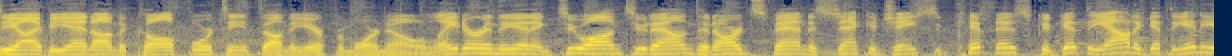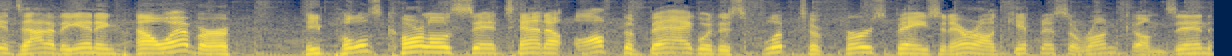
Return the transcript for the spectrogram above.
TIBN on the call, 14th on the year for Morneau. Later in the inning, two on, two down. Denard Span to second. Jason Kipnis could get the out and get the Indians out of the inning. However, he pulls Carlos Santana off the bag with his flip to first base. An error on Kipnis. A run comes in,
